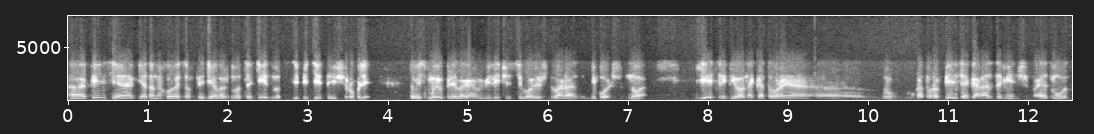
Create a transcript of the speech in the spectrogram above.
э, пенсия где-то находится в пределах 20-25 тысяч рублей. То есть мы предлагаем увеличить всего лишь в два раза, не больше. Но есть регионы, которые, э, ну, у которых пенсия гораздо меньше. Поэтому вот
